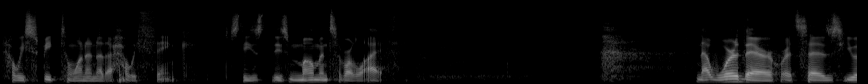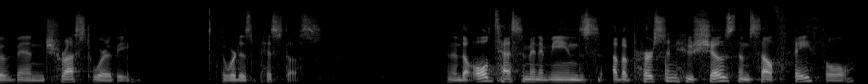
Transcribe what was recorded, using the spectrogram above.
how we speak to one another, how we think, just these, these moments of our life. And that word there, where it says, You have been trustworthy, the word is pistos. And in the Old Testament, it means of a person who shows themselves faithful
